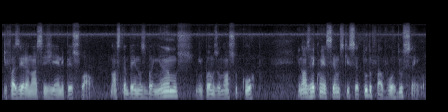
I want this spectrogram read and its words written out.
de fazer a nossa higiene pessoal. Nós também nos banhamos, limpamos o nosso corpo e nós reconhecemos que isso é tudo favor do Senhor.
